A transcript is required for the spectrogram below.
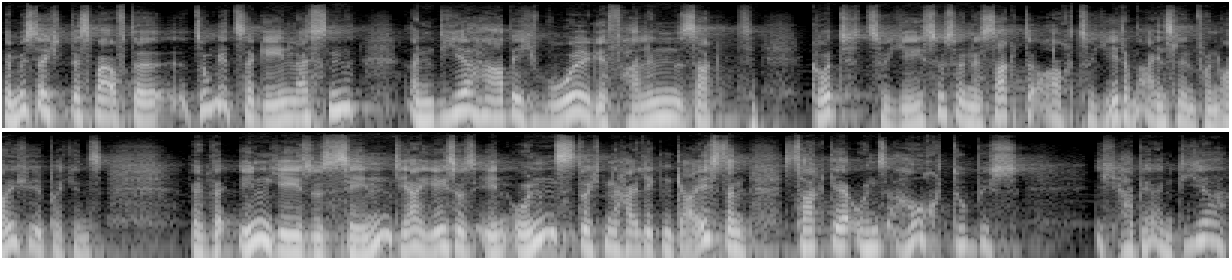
Ihr müsst euch das mal auf der Zunge zergehen lassen. An dir habe ich wohlgefallen, sagt Gott zu Jesus und es sagt auch zu jedem Einzelnen von euch übrigens. Wenn wir in Jesus sind, ja, Jesus in uns durch den Heiligen Geist, dann sagt er uns auch, du bist, ich habe an dir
